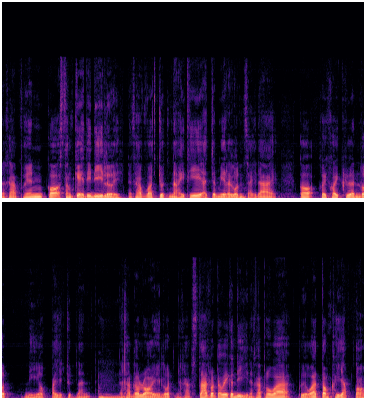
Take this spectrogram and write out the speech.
นะครับเพราะฉะนั้นก็สังเกตดีๆเลยนะครับว่าจุดไหนที่อาจจะมีอะไรหล่นใส่ได้ ก็ค่อยๆ เคลื่อนรถหนีออกไปจากจุดนั้นอืมนะครับแล้วรอยรถนะครับสตาร์ทรถเอาไว้ก็ดีนะครับเพราะว่าเผื่อว่าต้องขยับต่อ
